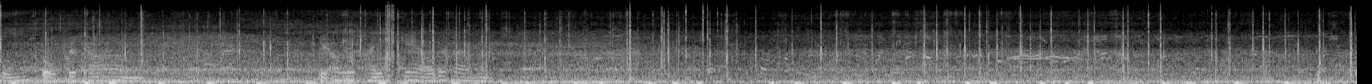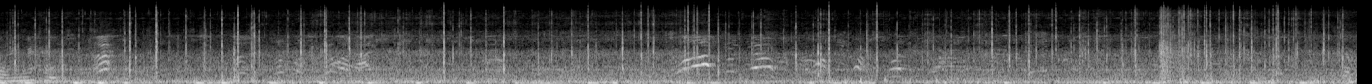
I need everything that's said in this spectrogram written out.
ฝนตกด้วยค่ะไปเอารถไถไปแก้เอาด้วยค่ะตรงนะคะ ข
